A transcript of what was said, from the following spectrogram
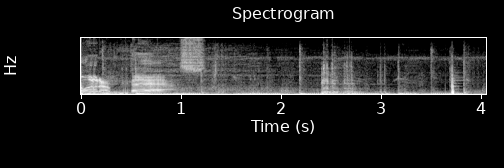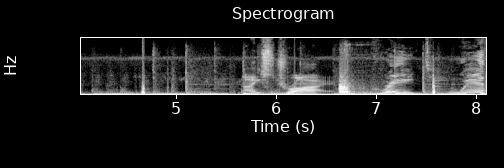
What a pass. Nice try. Great. With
